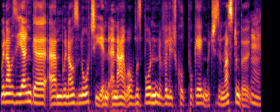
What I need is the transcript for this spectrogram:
when I was younger, um, when I was naughty, and, and I was born in a village called Phokeng, which is in Rustenburg,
